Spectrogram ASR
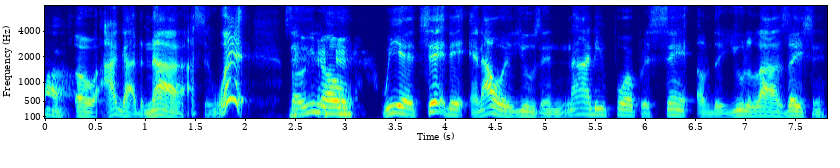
Huh. So I got denied. I said, what? So, you know, we had checked it and I was using 94% of the utilization.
